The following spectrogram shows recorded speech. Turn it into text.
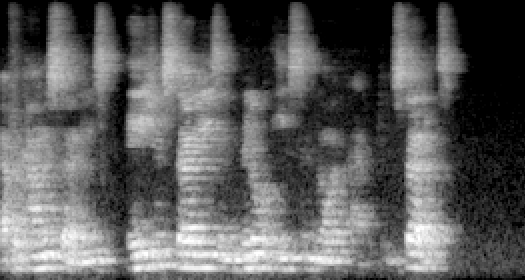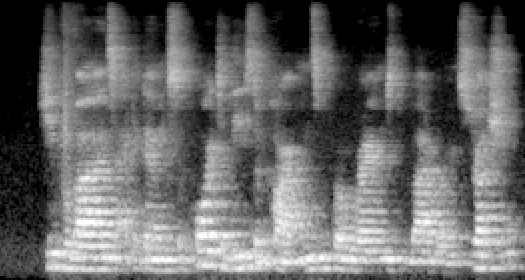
Africana studies, Asian studies, and Middle East and North African studies. She provides academic support to these departments and programs through library instruction,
